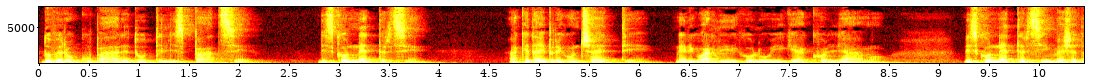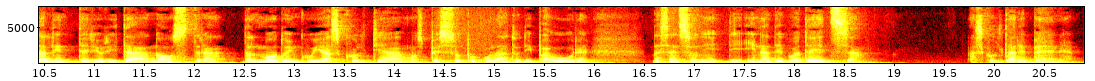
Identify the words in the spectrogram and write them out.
dover occupare tutti gli spazi, disconnettersi anche dai preconcetti nei riguardi di colui che accogliamo, disconnettersi invece dall'interiorità nostra, dal modo in cui ascoltiamo, spesso popolato di paure, da senso di inadeguatezza. Ascoltare bene.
